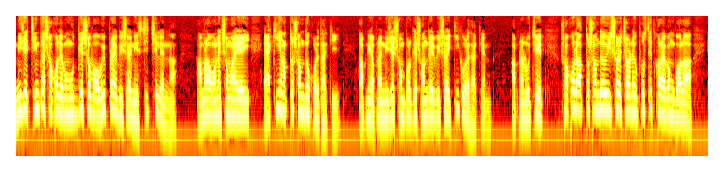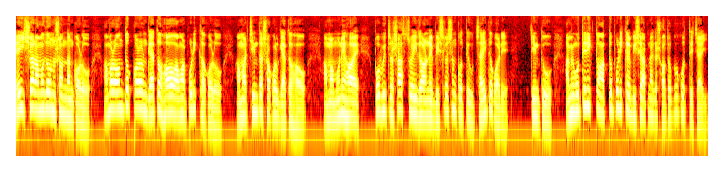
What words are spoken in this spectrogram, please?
নিজের চিন্তা সকল এবং উদ্দেশ্য বা অভিপ্রায় বিষয়ে নিশ্চিত ছিলেন না। আমরা অনেক সময় এই একই আত্মসন্দেহ করে থাকি। আপনি আপনার নিজের সম্পর্কে সন্দেহের বিষয়ে কি করে থাকেন? আপনার উচিত সকল আত্মসন্দেহ ঈশ্বরের চরণে উপস্থিত করা এবং বলা, হে ঈশ্বর, আমাকে অনুসন্ধান করো। আমার অন্তঃকরণ জ্ঞাত হও, আমার পরীক্ষা করো। আমার চিন্তা সকল জ্ঞাত হও। আমার মনে হয়, পবিত্র শাস্ত্র এই ধরনের বিশ্লেষণ করতে উৎসাহিত করে। কিন্তু আমি অতিরিক্ত আত্মপরীক্ষার বিষয়ে আপনাকে সতর্ক করতে চাই।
